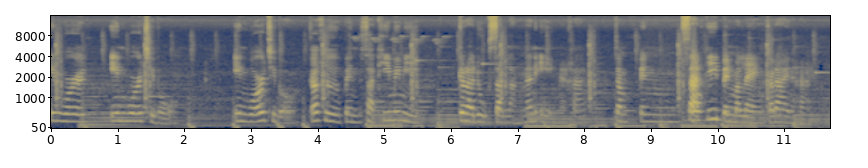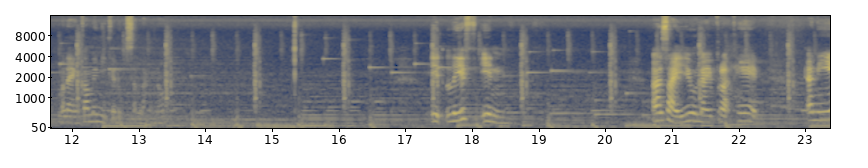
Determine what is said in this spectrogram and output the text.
invert invertible invertible ก็คือเป็นสัตว์ที่ไม่มีกระดูกสันหลังนั่นเองนะคะจำเป็นสัตว์ที่เป็นแมลงก็ได้นะคะ แมลงก็ไม่มีกระดูกสันหลังเนาะ it live in อาศัยอยู่ในประเทศ อันนี้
